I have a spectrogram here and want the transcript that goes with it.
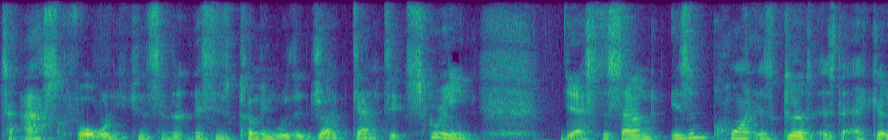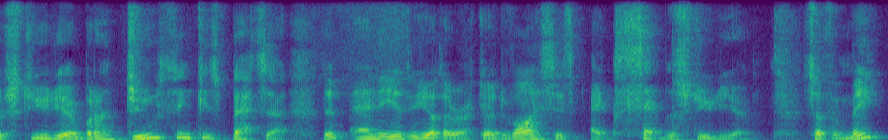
to ask for when you consider that this is coming with a gigantic screen. Yes, the sound isn't quite as good as the Echo Studio, but I do think it's better than any of the other Echo devices except the Studio. So for me,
